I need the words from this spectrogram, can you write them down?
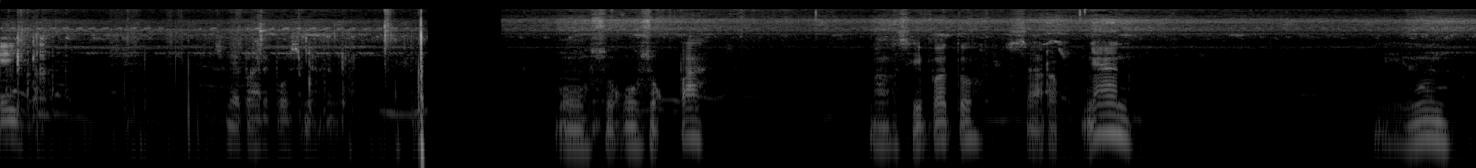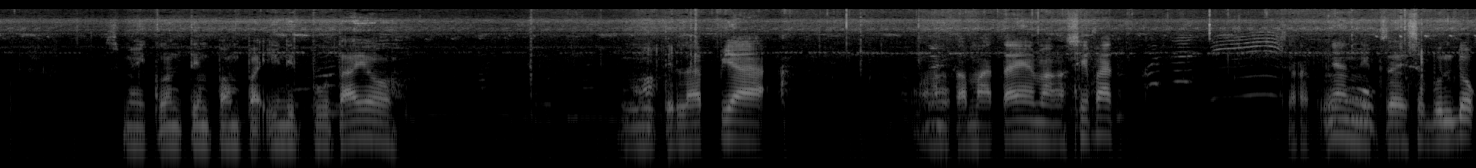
Okay. Pause mo pare, pause mo. Musok-usok pa. Makasipa to. Sarap niyan. Yun. Tapos may konting pampainit po tayo. Yung tilapia. Walang kamatayan mga sipat. Sarap niyan. Dito tayo sa bundok.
